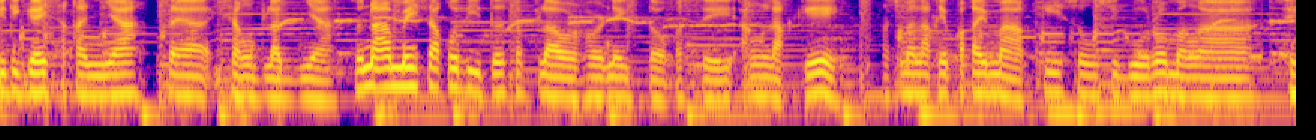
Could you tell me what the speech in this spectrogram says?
binigay sa kanya sa isang vlog niya. So na-amaze ako dito sa flower horn na ito kasi ang laki. Mas malaki pa kay Maki so siguro mga si,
